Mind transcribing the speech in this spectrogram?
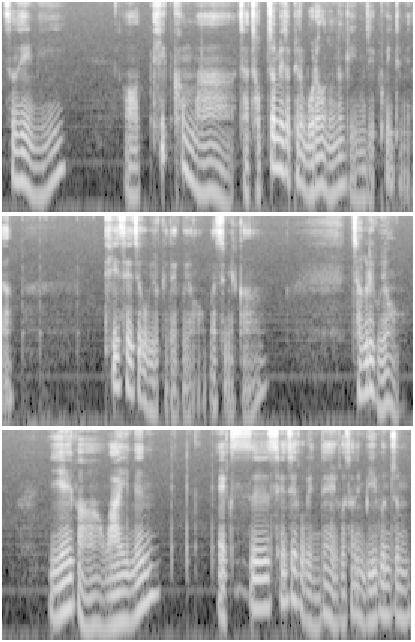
선생님이 어, t, 자 접점의 좌표를 뭐라고 놓는 게 이 문제의 포인트입니다. T 세제곱 이렇게 되고요. 맞습니까? 자 그리고요. 얘가 y는 x 세제곱인데 이거 선생님 미분 좀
